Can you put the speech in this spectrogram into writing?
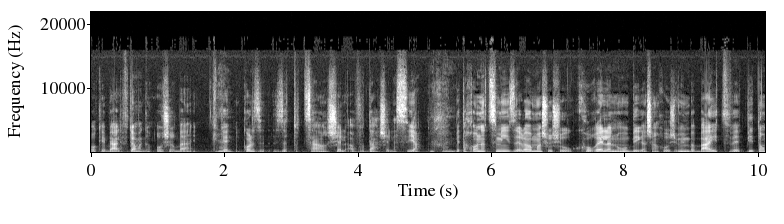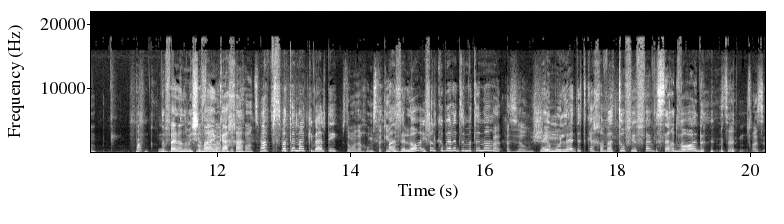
אוקיי, באלף, אתה יודע מה? גם אושר בעין. כן. אוקיי? כל זה, זה תוצר של עבודה, של עשייה. נכון. ביטחון עצמי זה לא משהו שהוא קורה לנו בגלל שאנחנו יושבים בבית, ופתאום נופל לנו משמיים ככה. אפס, מתנה קיבלתי. זאת אומרת, אנחנו מסתכלים... מה, זה לא? אי אפשר לקבל את זה מתנה? אז זהו שלא. ליום הולדת ככה, ועטוף יפה בסרט ורוד. אז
